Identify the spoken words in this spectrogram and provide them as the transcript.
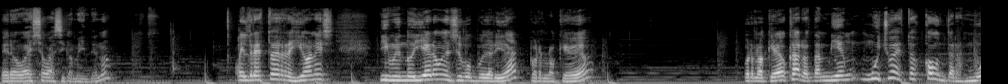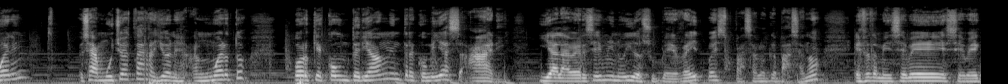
Pero eso básicamente, ¿no? El resto de regiones disminuyeron en su popularidad, por lo que veo. Por lo que veo, claro, también muchos de estos counters mueren. O sea, muchas de estas regiones han muerto porque counterían, entre comillas, a Ari. Y al haberse disminuido su play rate, pues pasa lo que pasa, ¿no? Esto también se ve, se ve,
